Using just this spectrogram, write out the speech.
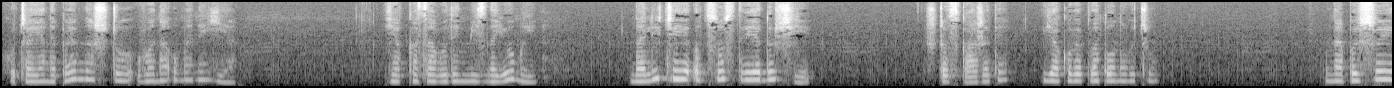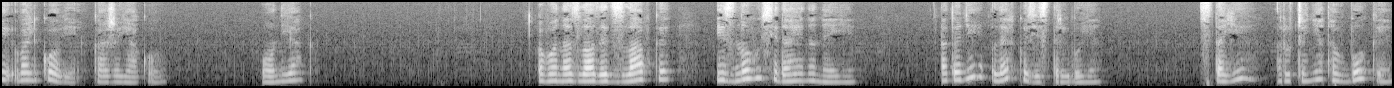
Хоча я не певна, що вона у мене є. Як казав один мій знайомий, налічує отсутствія душі. Що скажете, Якове Платоновичу? Напиши Валькові, каже Яков. Он як? Вона злазить з лавки і знову сідає на неї, а тоді легко зістрибує. Стає рученята в боки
